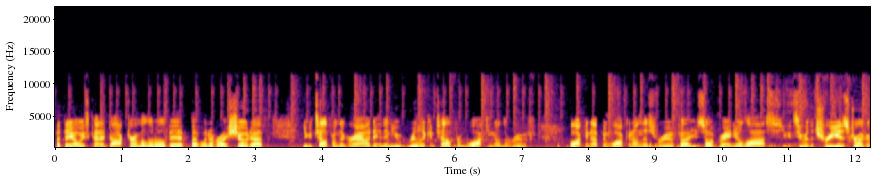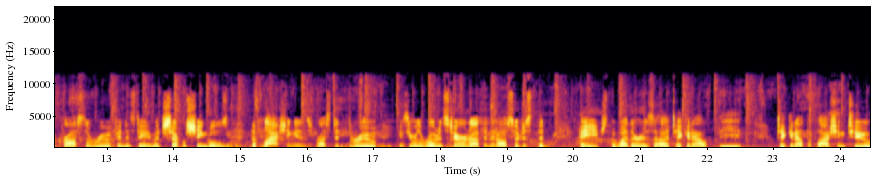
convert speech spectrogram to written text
but they always kind of doctor them a little bit. But whenever I showed up, you can tell from the ground and then you really can tell from walking on the roof. Walking up and walking on this roof, uh, you saw granule loss. You can see where the tree is drug across the roof and has damaged several shingles. The flashing is rusted through. You can see where the rodents tear it up and then also just the age, the weather is uh, taking out the taking out the flashing too.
